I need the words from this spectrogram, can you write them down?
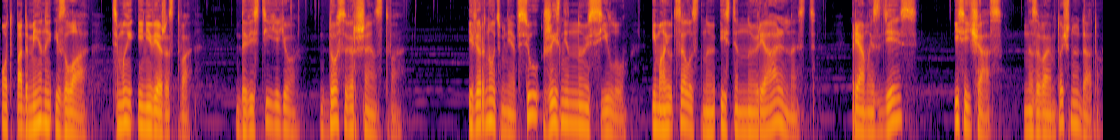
от подмены и зла, тьмы и невежества, довести ее до совершенства и вернуть мне всю жизненную силу и мою целостную истинную реальность прямо здесь и сейчас называем точную дату.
